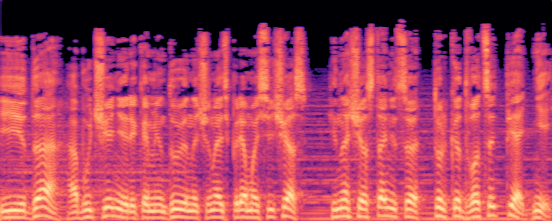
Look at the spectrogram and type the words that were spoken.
И да, обучение рекомендую начинать прямо сейчас, иначе останется только 25 дней.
